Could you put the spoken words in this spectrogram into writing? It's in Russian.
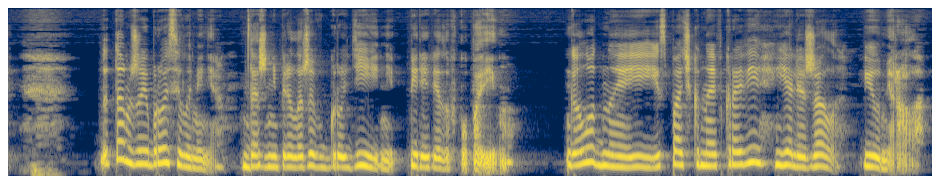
Да там же и бросила меня, даже не переложив к груди и не перерезав пуповину. Голодная и испачканная в крови, я лежала и умирала.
